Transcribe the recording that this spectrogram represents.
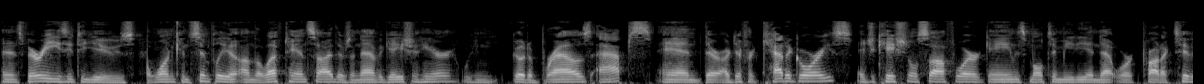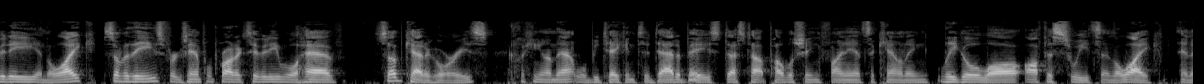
And it's very easy to use. One can simply, on the left hand side, there's a navigation here. We can go to Browse Apps, and there are different categories educational software, games, multimedia, network, productivity, and the like. Some of these, for example, productivity, will have subcategories. Clicking on that will be taken to database, desktop publishing, finance, accounting, legal, law, office suites, and the like. And,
